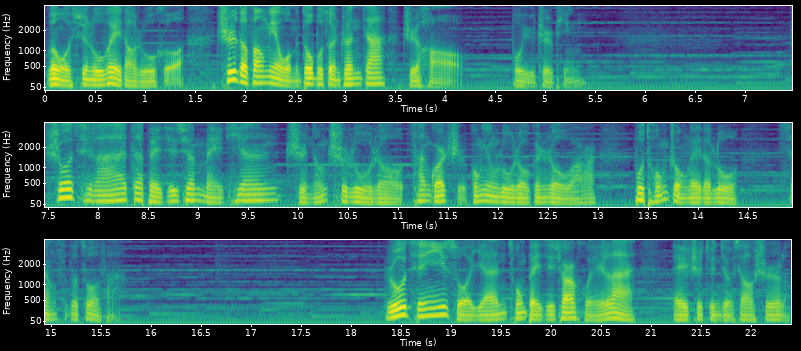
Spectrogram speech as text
问我驯鹿味道如何。吃的方面我们都不算专家，只好不予置评。说起来，在北极圈每天只能吃鹿肉，餐馆只供应鹿肉跟肉丸，不同种类的鹿，相似的做法。如秦一所言，从北极圈回来，H 君就消失了。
